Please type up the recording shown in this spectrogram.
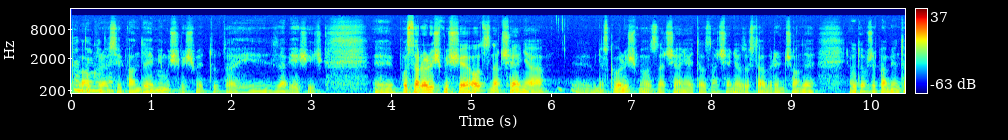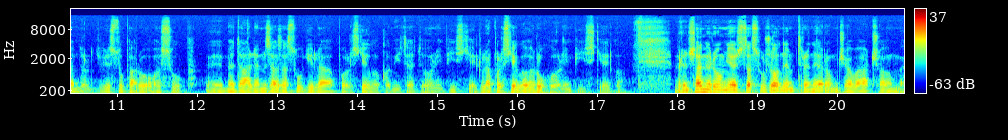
Pandemii, okresy tak. pandemii, musieliśmy tutaj zawiesić. Postaraliśmy się o odznaczenia wnioskowaliśmy o oznaczenia i te oznaczenia zostały wręczone, jak dobrze pamiętam, do dwudziestu paru osób e, medalem za zasługi dla Polskiego Komitetu Olimpijskiego, dla Polskiego Ruchu Olimpijskiego. Wręczamy również zasłużonym trenerom, działaczom e,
